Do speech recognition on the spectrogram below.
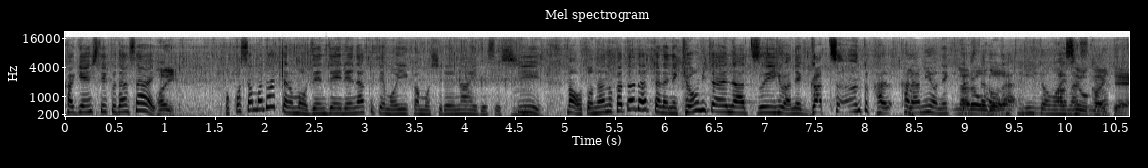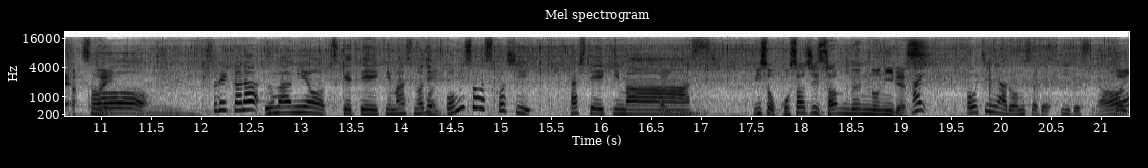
加減してください。はいお子様だったらもう全然入れなくてもいいかもしれないですし、まあ大人の方だったらね今日みたいな暑い日はねガツンとか辛みをね効かせた方がいいと思いますよ。汗をかいて。そう。はそれから旨味をつけていきますので、はい。お味噌を少し足していきます。味噌小さじ3分の2です、はい、お家にあるお味噌でいいですよ。はい。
